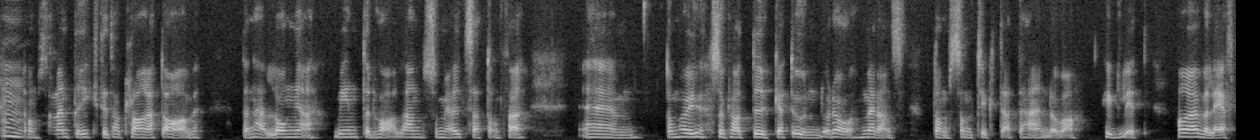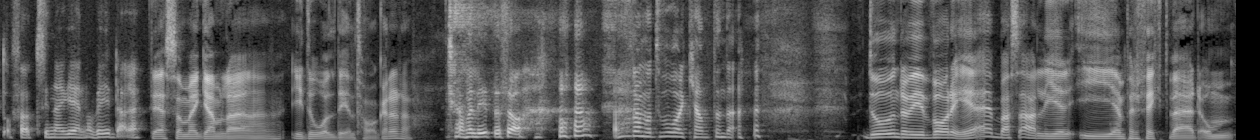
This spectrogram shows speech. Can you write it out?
Mm. De som inte riktigt har klarat av den här långa vinterdvalan som jag utsatt dem för. Eh, de har ju såklart dukat under då medan de som tyckte att det här ändå var hyggligt har överlevt och fört sina gener vidare. Det är som med gamla idoldeltagare då. Ja, men lite så. Framåt vårkanten där. Då undrar vi, var är Ebbas alger i en perfekt värld om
